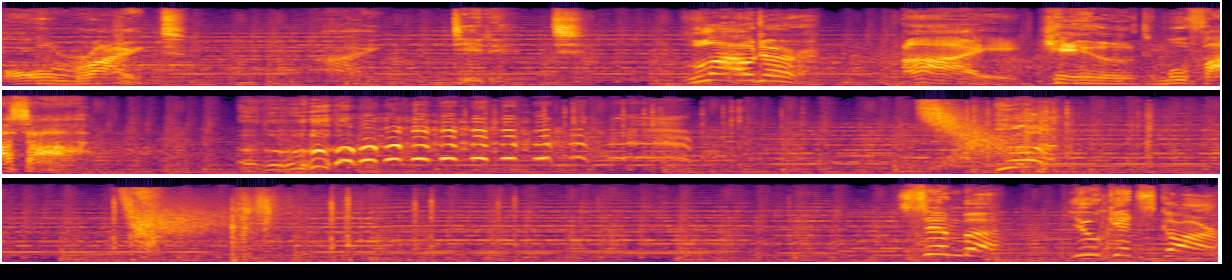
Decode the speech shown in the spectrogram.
all right. I did it. Louder! I killed Mufasa. Simba, you get Scar.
